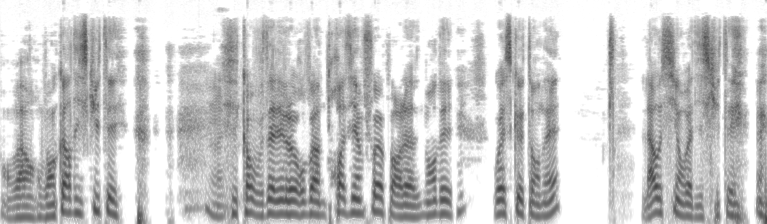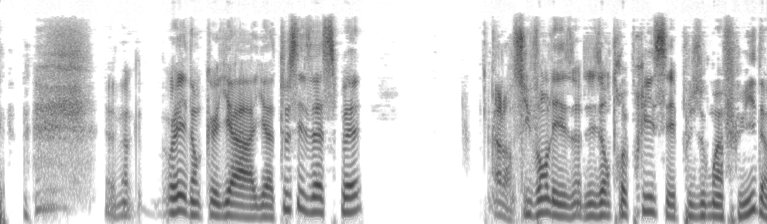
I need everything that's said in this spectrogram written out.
On va, on va encore discuter. Et quand vous allez le revoir une troisième fois pour leur demander où est-ce que t'en es, là aussi on va discuter. donc, oui, donc il y a, y a tous ces aspects alors, suivant les, les entreprises, c'est plus ou moins fluide.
